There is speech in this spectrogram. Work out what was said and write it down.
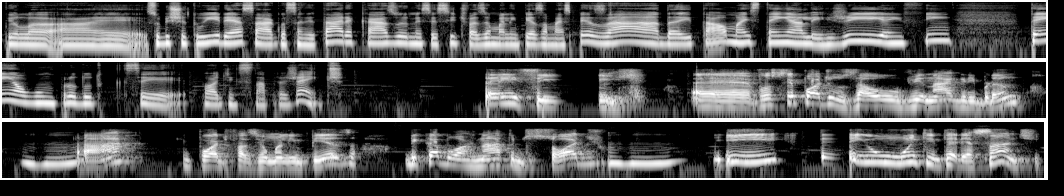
pela a, é, substituir essa água sanitária caso eu necessite fazer uma limpeza mais pesada e tal, mas tenha alergia, enfim? Tem algum produto que você pode ensinar para gente? Tem sim. É, você pode usar o vinagre branco, uhum. tá? Que pode fazer uma limpeza, bicarbonato de sódio uhum. e tem um muito interessante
